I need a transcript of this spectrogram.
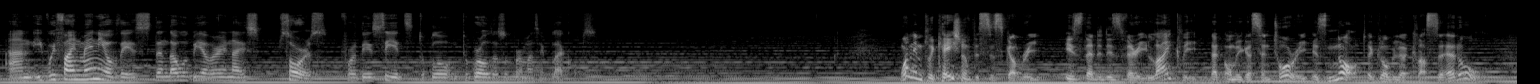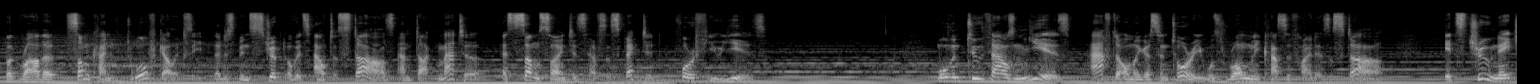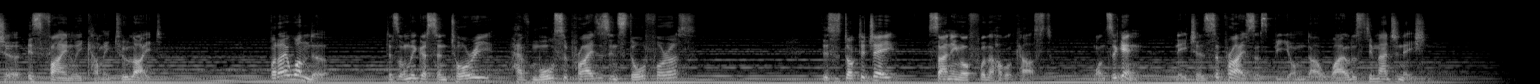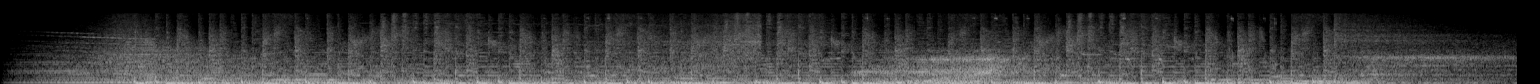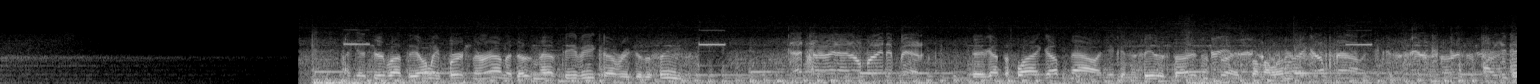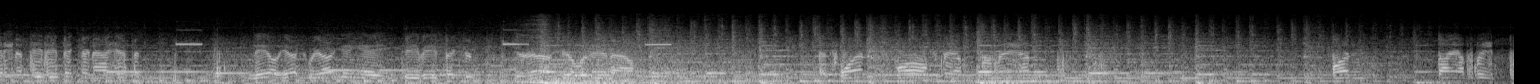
And if we find many of these, then that would be a very nice source for these seeds to grow, to grow the supermassive black holes. One implication of this discovery is that it is very likely that Omega Centauri is not a globular cluster at all, but rather some kind of dwarf galaxy that has been stripped of its outer stars and dark matter, as some scientists have suspected, for a few years. More than 2,000 years after Omega Centauri was wrongly classified as a star, its true nature is finally coming to light. But I wonder, does Omega Centauri have more surprises in store for us? This is Dr. J, signing off for the Hubblecast. Once again, nature has surprised us beyond our wildest imagination. Guess you're about the only person around that doesn't have TV coverage of the scene. That's all right, I don't mind a bit. They've got the flag up now, and you can see the stars and stripes on the Flag up now, you can see the stars and Are you getting a TV picture now, Houston? Neil, yes, we are getting a TV picture. You're in our field of view now. That's one small step for man, one giant leap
